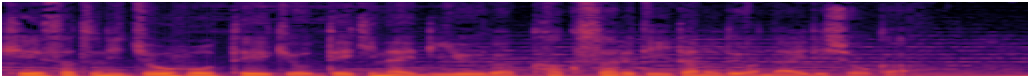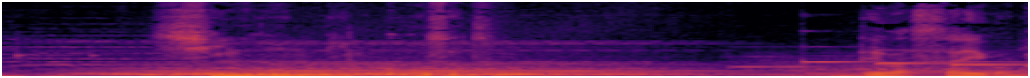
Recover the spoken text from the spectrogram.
警察に情報提供できない理由が隠されていたのではないでしょうか。真犯人考察では最後に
